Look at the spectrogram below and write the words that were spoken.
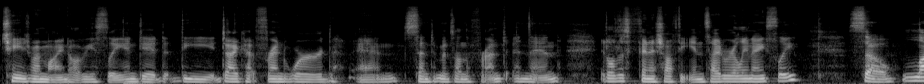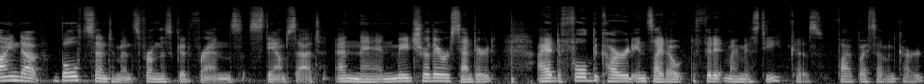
changed my mind obviously and did the die cut friend word and sentiments on the front and then it'll just finish off the inside really nicely. So lined up both sentiments from this good friends stamp set and then made sure they were centered. I had to fold the card inside out to fit it in my MISTI because five by seven card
